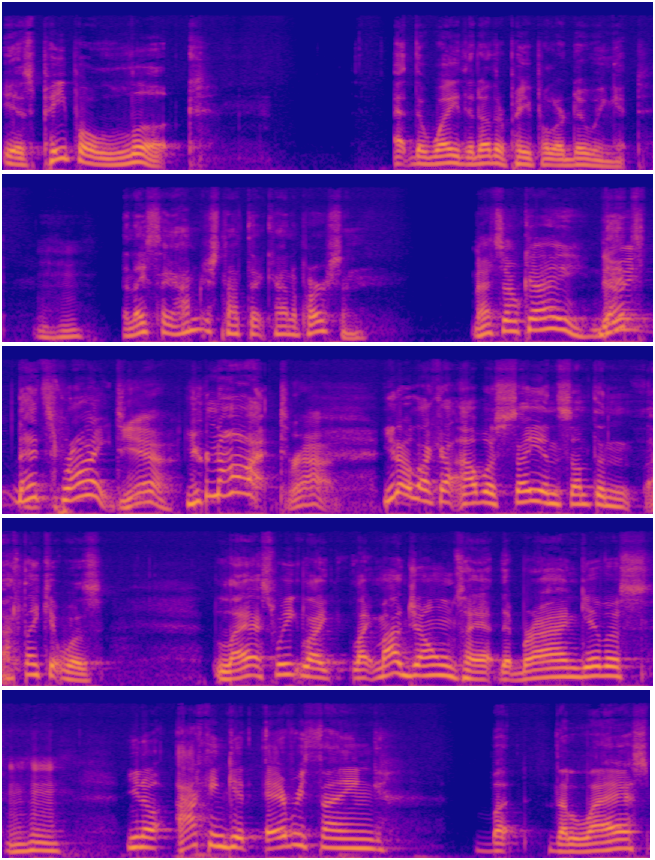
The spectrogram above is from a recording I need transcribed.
is people look at the way that other people are doing it, Mm-hmm. and they say, "I'm just not that kind of person." That's okay. Do That's it. that's right. Yeah. You're not. right. You know, like I, I was saying something. I think it was last week. Like like my Jones hat that Brian give us. Mm-hmm. You know, I can get everything, but the last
